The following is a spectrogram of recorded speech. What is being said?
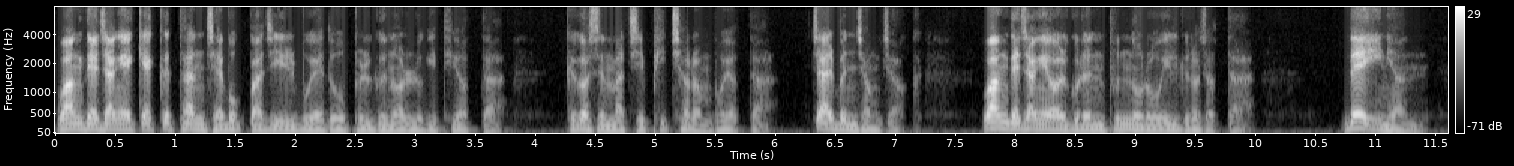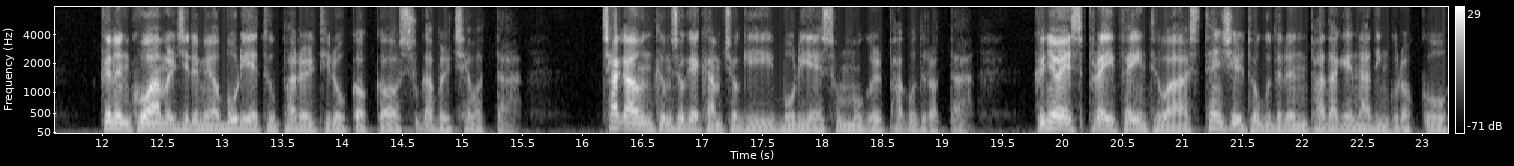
왕대장의 깨끗한 제복 바지 일부에도 붉은 얼룩이 튀었다. 그것은 마치 피처럼 보였다. 짧은 정적. 왕대장의 얼굴은 분노로 일그러졌다. 내 인연. 그는 고함을 지르며 모리의 두 팔을 뒤로 꺾어 수갑을 채웠다. 차가운 금속의 감촉이 모리의 손목을 파고들었다. 그녀의 스프레이 페인트와 스텐실 도구들은 바닥에 나뒹굴었고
